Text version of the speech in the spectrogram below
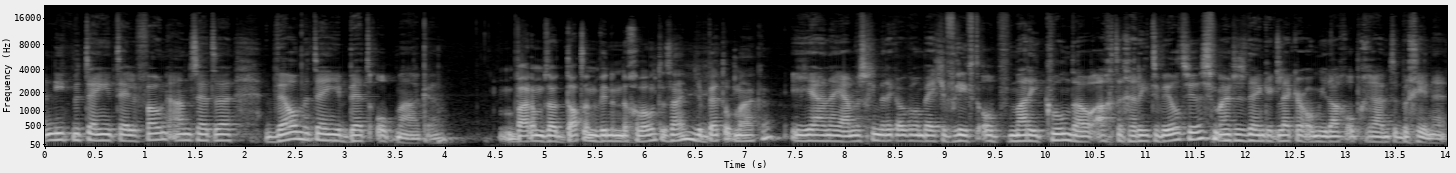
niet meteen je telefoon aanzetten, wel meteen je bed opmaken. Waarom zou dat een winnende gewoonte zijn? Je bed opmaken? Ja, nou ja, misschien ben ik ook wel een beetje verliefd op Marie Kondo-achtige ritueeltjes. Maar het is denk ik lekker om je dag opgeruimd te beginnen.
